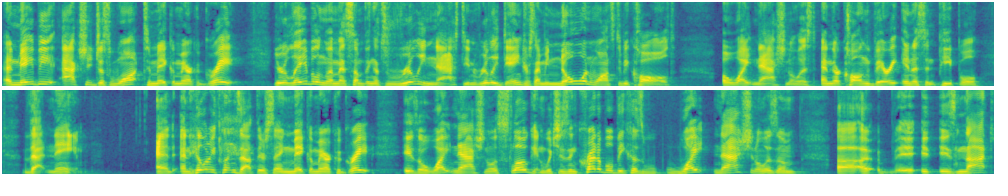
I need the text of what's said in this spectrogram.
and maybe actually just want to make America great. You're labeling them as something that's really nasty and really dangerous. I mean, no one wants to be called a white nationalist, and they're calling very innocent people that name. And, and Hillary Clinton's out there saying "Make America Great" is a white nationalist slogan, which is incredible because white nationalism uh, it is not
